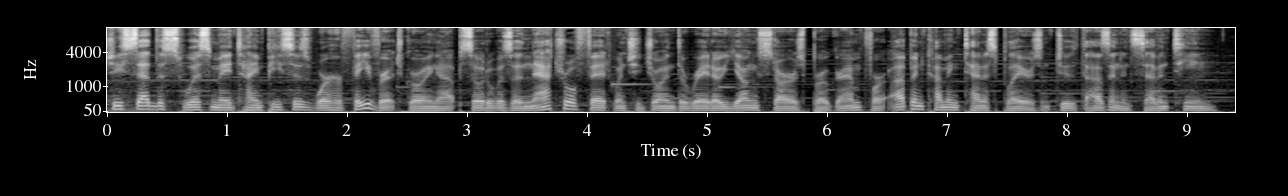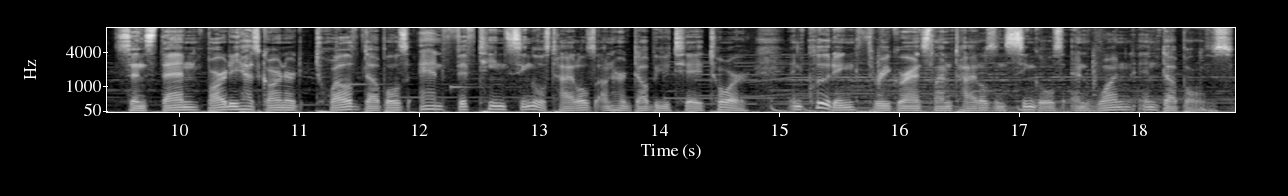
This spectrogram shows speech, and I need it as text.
She said the Swiss made timepieces were her favorite growing up, so it was a natural fit when she joined the Rado Young Stars program for up and coming tennis players in 2017. Since then, Barty has garnered 12 doubles and 15 singles titles on her WTA tour, including 3 Grand Slam titles in singles and 1 in doubles.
